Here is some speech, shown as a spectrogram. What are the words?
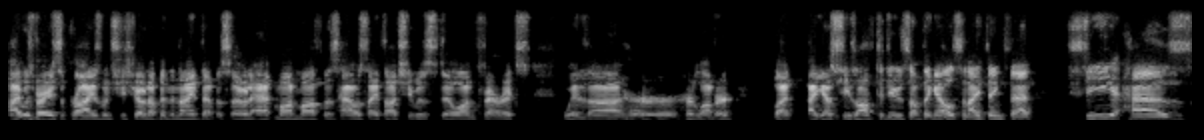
I was very surprised when she showed up in the ninth episode at Mon Mothma's house. I thought she was still on Ferrix with uh, her her lover, but I guess she's off to do something else. And I think that she has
